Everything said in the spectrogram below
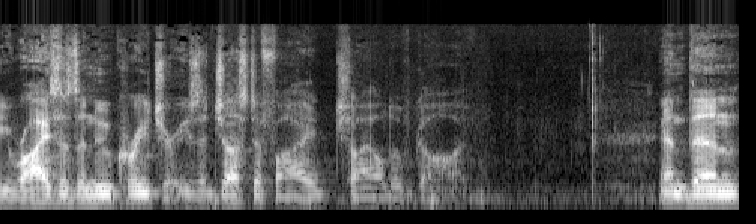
He rises a new creature. He's a justified child of God. And then,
